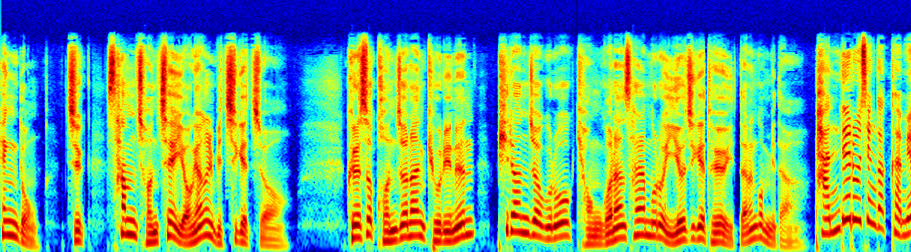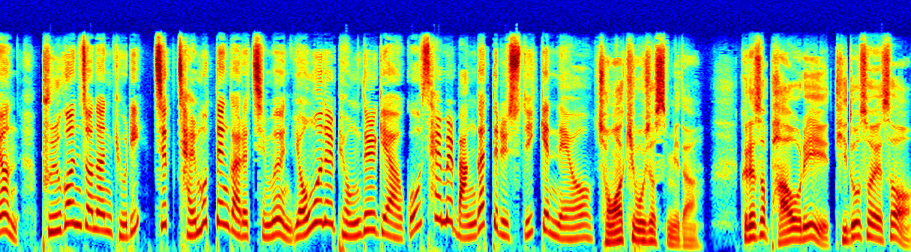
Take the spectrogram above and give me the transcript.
행동, 즉 삶 전체에 영향을 미치겠죠. 그래서 건전한 교리는 필연적으로 경건한 삶으로 이어지게 되어 있다는 겁니다. 반대로 생각하면 불건전한 교리, 즉 잘못된 가르침은 영혼을 병들게 하고 삶을 망가뜨릴 수도 있겠네요. 정확히 보셨습니다. 그래서 바울이 디도서에서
